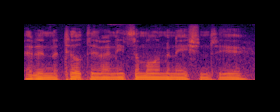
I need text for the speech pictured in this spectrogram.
Heading to Tilted, I need some eliminations here.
